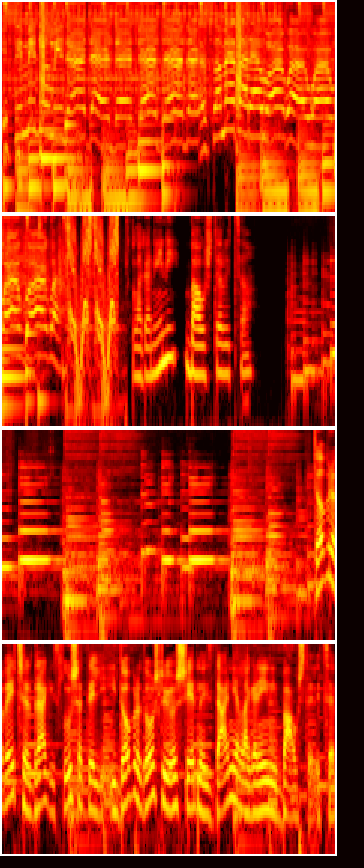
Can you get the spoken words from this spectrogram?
You see me, do me. Laganini, bauštelica. Dobro večer, dragi slušatelji i dobrodošli u još jedno izdanje Laganini Baušterice.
